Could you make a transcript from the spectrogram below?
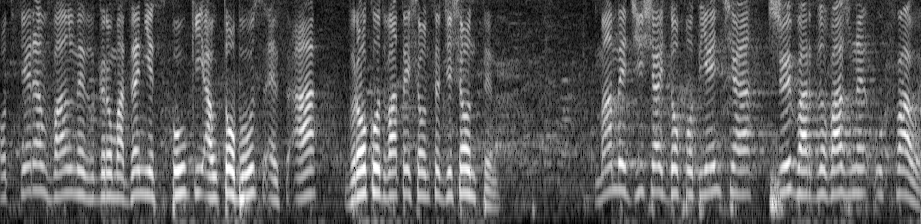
Otwieram walne zgromadzenie spółki Autobus SA w roku 2010. Mamy dzisiaj do podjęcia trzy bardzo ważne uchwały.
